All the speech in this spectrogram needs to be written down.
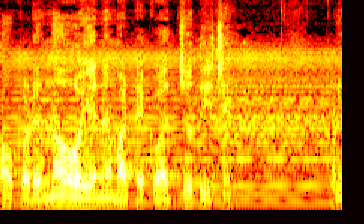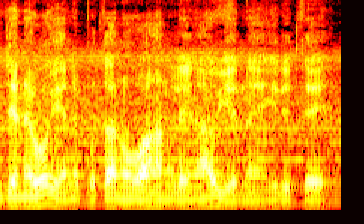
ન પડે, ન હોય એને માટે એક વાત જુદી છે. પણ જેને હોય એને પોતાનું વાહન લઈને આવીએ ને એ રીતે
